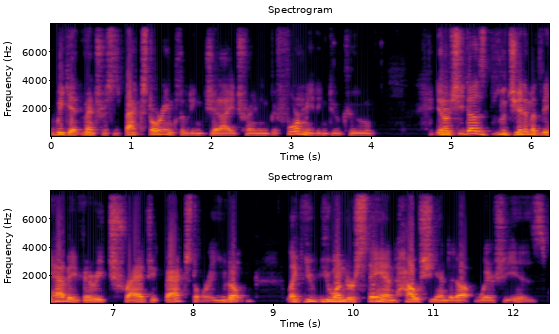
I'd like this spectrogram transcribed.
We get Ventress's backstory, including Jedi training before meeting Dooku. You know, she does legitimately have a very tragic backstory. You don't, like, you, you understand how she ended up where she is.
